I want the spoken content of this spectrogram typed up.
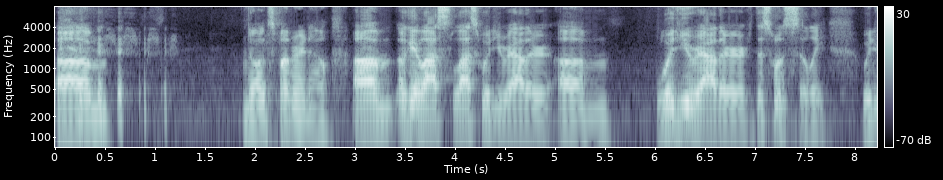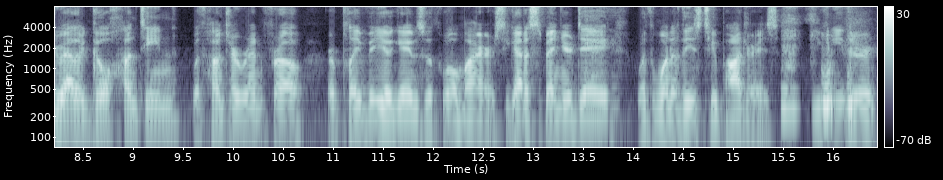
um, no, it's fun right now. Um, okay, last last would you rather? Um, would you rather? This one's silly. Would you rather go hunting with Hunter Renfroe or play video games with Wil Myers? You got to spend your day with one of these two Padres. You can either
